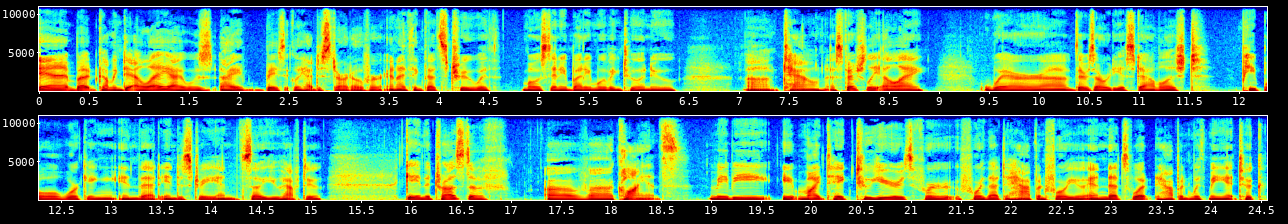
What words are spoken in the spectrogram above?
and but coming to LA, I was I basically had to start over, and I think that's true with most anybody moving to a new uh, town, especially LA where uh, there's already established people working in that industry, and so you have to gain the trust of of uh, clients. Maybe it might take two years for for that to happen for you, and that's what happened with me. It took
